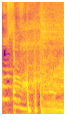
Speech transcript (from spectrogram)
Oh.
